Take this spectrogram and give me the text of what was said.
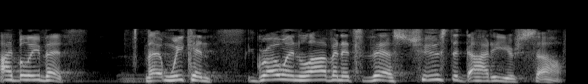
I believe that that we can grow in love, and it's this choose to die to yourself.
